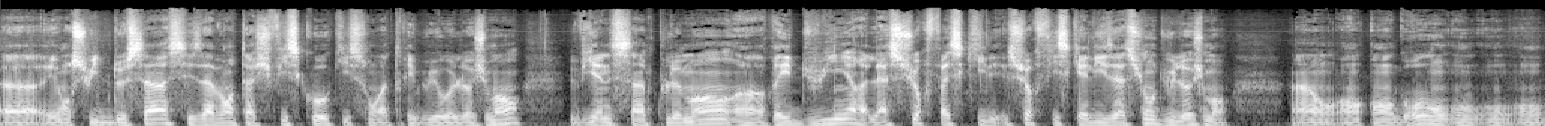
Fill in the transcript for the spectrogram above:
Euh, et ensuite de ça, ces avantages fiscaux qui sont attribués au logement viennent simplement réduire la surfiscalisation du logement. Hein, en, en, gros, on, on euh,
